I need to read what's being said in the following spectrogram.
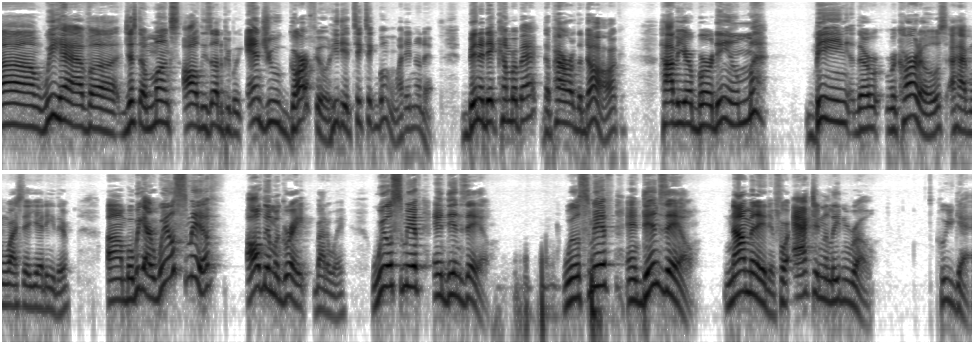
Um, we have uh just amongst all these other people, Andrew Garfield. He did Tick Tick Boom. I didn't know that. Benedict Cumberbatch, The Power of the Dog. Javier Bardem being the Ricardos. I haven't watched that yet either. Um, but we got Will Smith. All them are great, by the way. Will Smith and Denzel. Will Smith and Denzel nominated for acting in the leading role. Who you got?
